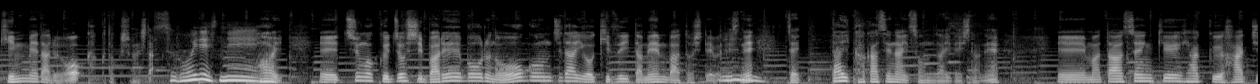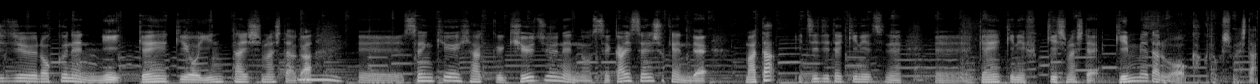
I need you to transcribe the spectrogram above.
金メダルを獲得しました。すごいですね。はい、えー中国女子バレーボールの黄金時代を築いたメンバーとしてはですね、うん。絶対欠かせない存在でしたね。えーまた1986年に現役を引退しましたが、うんえー1990年の世界選手権でまた一時的にですね、えー現役に復帰しまして銀メダルを獲得しました。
